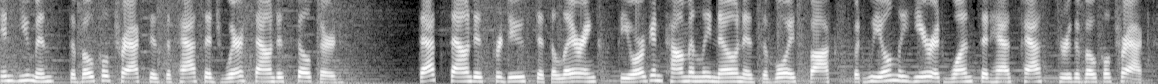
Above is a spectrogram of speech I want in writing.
In humans, the vocal tract is the passage where sound is filtered. That sound is produced at the larynx, the organ commonly known as the voice box, but we only hear it once it has passed through the vocal tract.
